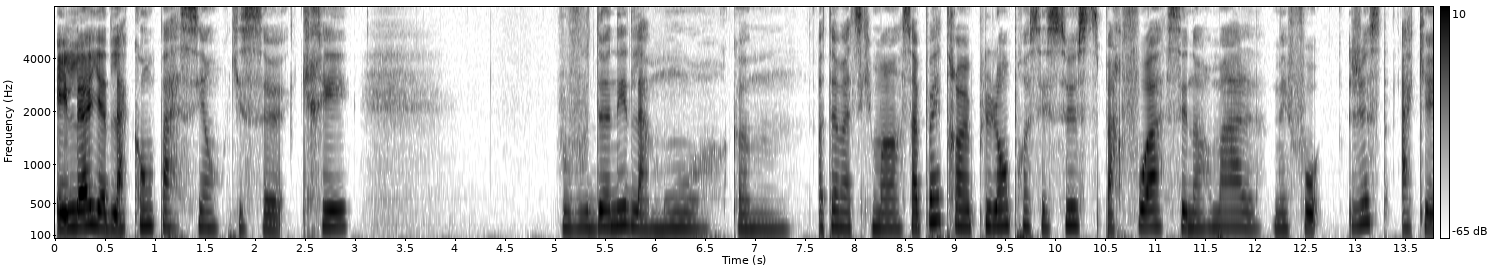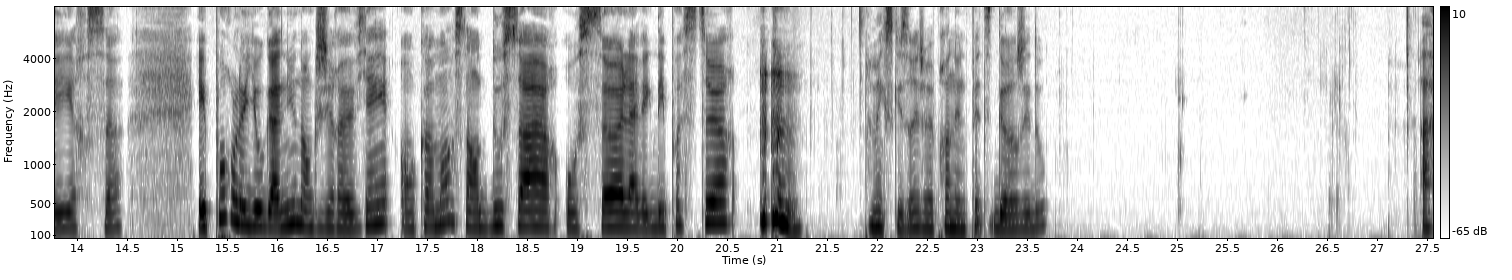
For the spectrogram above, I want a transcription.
Et là, il y a de la compassion qui se crée. Vous vous donnez de l'amour comme automatiquement. Ça peut être un plus long processus, parfois c'est normal, mais il faut juste accueillir ça. Et pour le yoga nu, donc j'y reviens, on commence en douceur au sol avec des postures. M'excuserez, je vais prendre une petite gorgée d'eau. Ah,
